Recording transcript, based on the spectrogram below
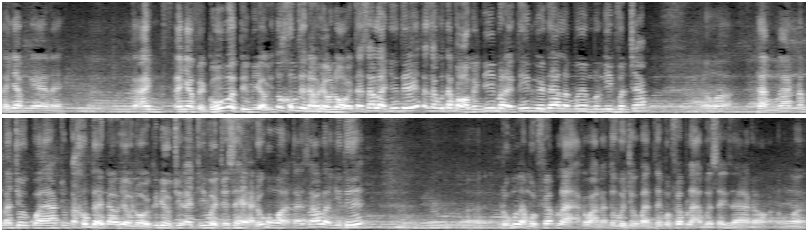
anh em nghe này. Các anh anh em phải cố mà tìm hiểu chứ tôi không thể nào hiểu nổi tại sao lại như thế, tại sao người ta bỏ mình đi mà lại tin người ta là một nghìn phần trăm. Đúng không ạ? Hàng ngàn năm đã trôi qua, chúng ta không thể nào hiểu nổi cái điều chuyện này chị vừa chia sẻ, đúng không ạ? Tại sao lại như thế? Ờ, đúng là một phép lạ các bạn ạ. Tôi vừa cho các bạn thấy một phép lạ vừa xảy ra đó, đúng không ạ?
